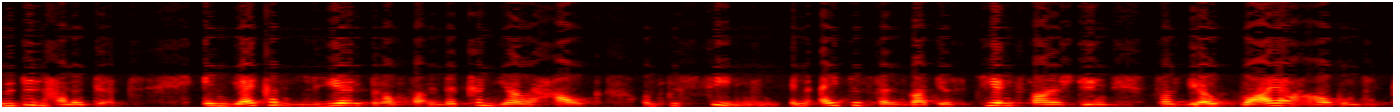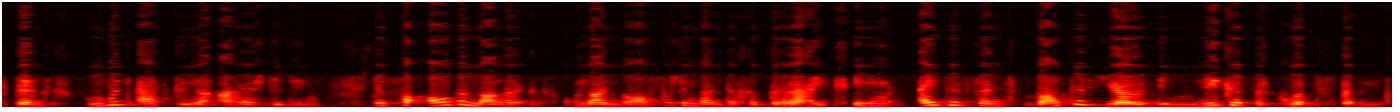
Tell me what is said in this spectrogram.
Hoe doen hulle dit? En jy kan leer daarvan en dit kan jou help om te sien en uit te vind wat jou teenstanders doen, sal jou baie help om te dink, hoe moet ek dinge anders te doen? Dit is veral belangrik om dan navorsing dan te gebruik en uit te vind wat is jou unieke verkoopspunt.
